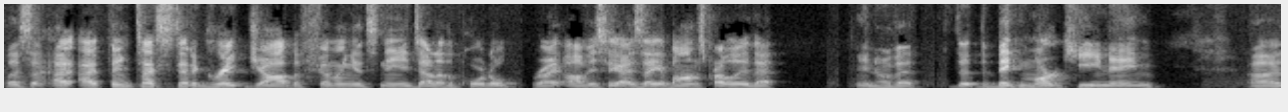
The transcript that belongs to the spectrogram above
Listen, I, I, think Texas did a great job of filling its needs out of the portal, right? Obviously, Isaiah Bond's probably that, you know, that the, the big marquee name. Uh,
